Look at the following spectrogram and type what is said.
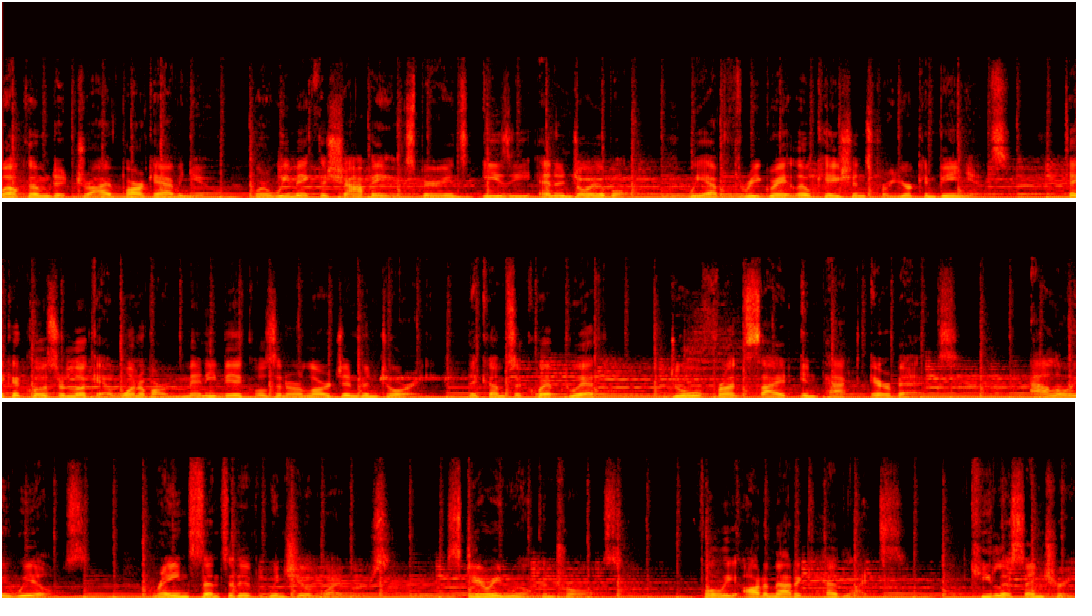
Welcome to Drive Park Avenue, where we make the shopping experience easy and enjoyable. We have three great locations for your convenience. Take a closer look at one of our many vehicles in our large inventory that comes equipped with dual front side impact airbags, alloy wheels, rain sensitive windshield wipers, steering wheel controls, fully automatic headlights, keyless entry,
